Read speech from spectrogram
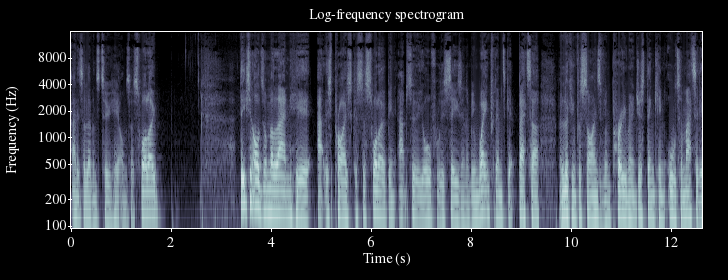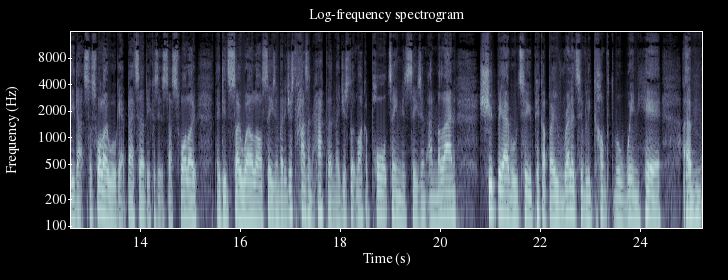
and it's 11-2 here on Sassuolo. Decent odds on Milan here at this price because Sassuolo have been absolutely awful this season. I've been waiting for them to get better, but looking for signs of improvement, just thinking automatically that Sassuolo will get better because it's Sassuolo. They did so well last season, but it just hasn't happened. They just look like a poor team this season, and Milan should be able to pick up a relatively comfortable win here. Um,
